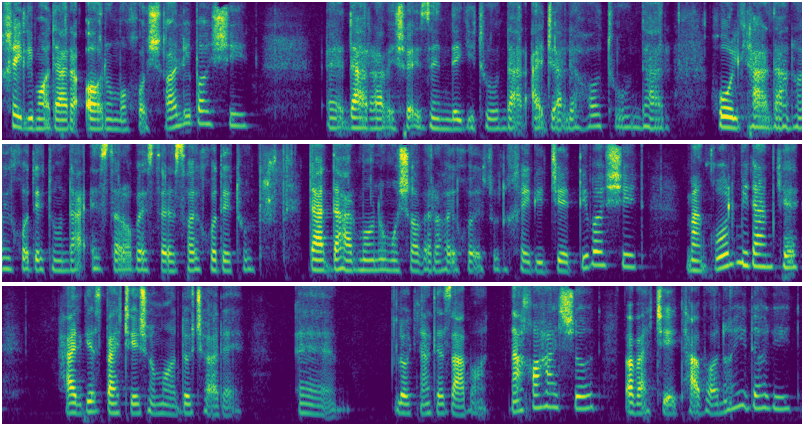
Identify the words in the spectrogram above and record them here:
خیلی مادر آروم و خوشحالی باشید. در روش های زندگیتون در عجله هاتون در هول کردن های خودتون در استراب استرس های خودتون در درمان و مشاوره های خودتون خیلی جدی باشید. من قول میدم که هرگز بچه شما دچار لکنت زبان نخواهد شد و بچه توانایی دارید.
